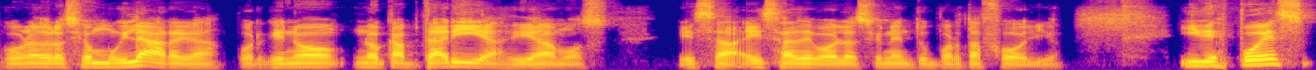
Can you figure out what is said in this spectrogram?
con una duración muy larga, porque no, no captarías, digamos, esa, devaluación en tu portafolio. Y después,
